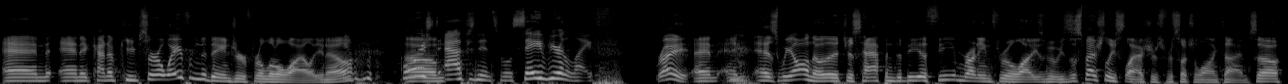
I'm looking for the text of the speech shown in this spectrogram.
And and it kind of keeps her away from the danger for a little while, you know. forced Um, abstinence will save your life Right, and and as we all know, that just happened to be a theme running through a lot of these movies, especially slashers, for such a long time. So,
